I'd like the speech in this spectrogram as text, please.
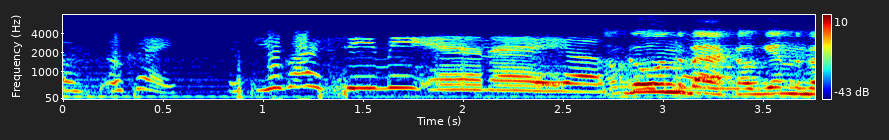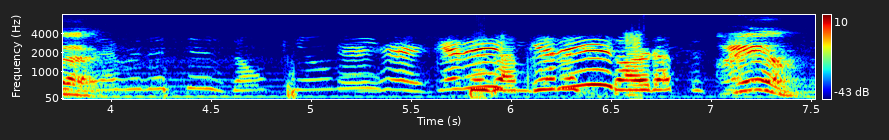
off- Okay, if you guys see me in a. Uh, I'll go in the back. I'll get in the back. Whatever this is, don't kill me. Here, here, get in, I'm get gonna in. start up the. I am.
